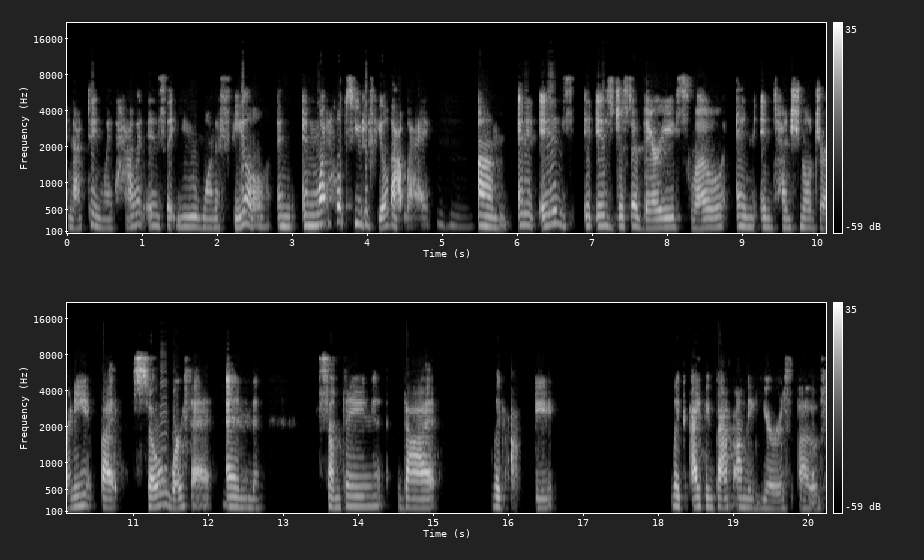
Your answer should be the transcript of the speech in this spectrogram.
connecting with how it is that you want to feel and and what helps you to feel that way mm-hmm. um, and it is it is just a very slow and intentional journey but so worth it mm-hmm. and something that like i like i think back on the years of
